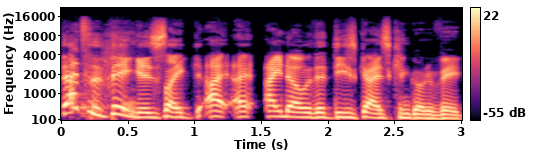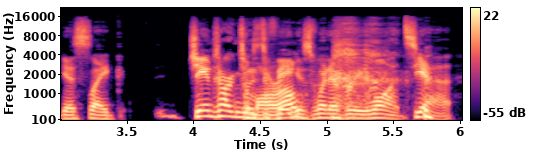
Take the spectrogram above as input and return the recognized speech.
that's the thing is like I, I I know that these guys can go to Vegas. Like James Harden goes to Vegas whenever he wants. Yeah.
